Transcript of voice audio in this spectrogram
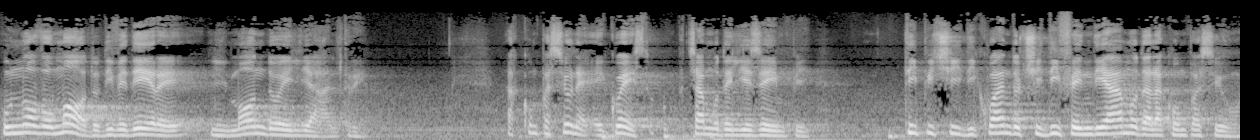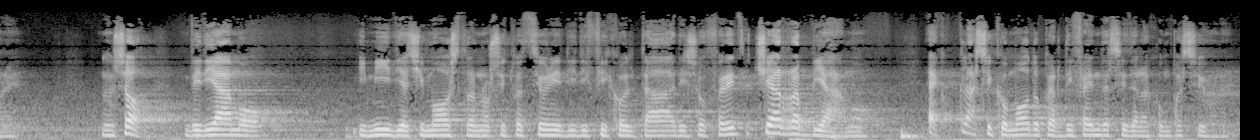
un nuovo modo di vedere il mondo e gli altri. La compassione è questo, facciamo degli esempi tipici di quando ci difendiamo dalla compassione. Non so, vediamo i media ci mostrano situazioni di difficoltà, di sofferenza, ci arrabbiamo Ecco, classico modo per difendersi dalla compassione.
